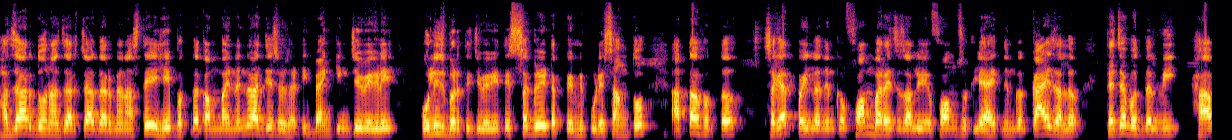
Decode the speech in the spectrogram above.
हजार दोन हजारच्या दरम्यान असते. हे फक्त कंबाईन आणि राज्यसेवेसाठी बँकिंगचे वेगळे पोलीस भरतीचे वेगळे ते सगळे टप्पे मी पुढे सांगतो. आता फक्त सगळ्यात पहिलं नेमकं फॉर्म भरायचं चालू आहे. फॉर्म सुटले आहेत. नेमकं काय झालं? त्याच्याबद्दल मी हा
